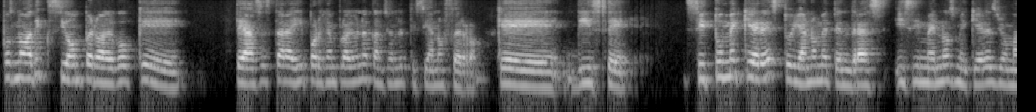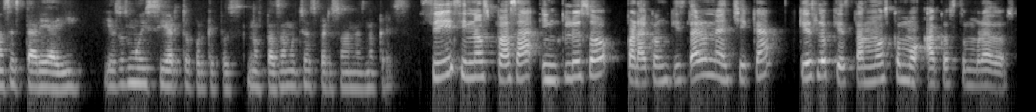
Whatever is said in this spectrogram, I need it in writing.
pues no adicción, pero algo que te hace estar ahí. Por ejemplo, hay una canción de Tiziano Ferro que dice, si tú me quieres, tú ya no me tendrás, y si menos me quieres, yo más estaré ahí. Y eso es muy cierto porque pues nos pasa a muchas personas, ¿no crees? Sí, sí nos pasa, incluso para conquistar a una chica, ¿qué es lo que estamos como acostumbrados?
